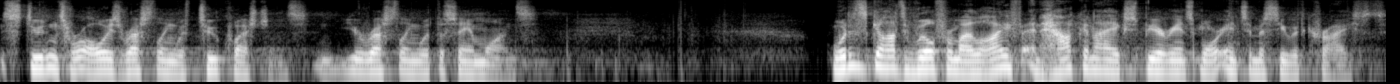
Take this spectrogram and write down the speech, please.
students were always wrestling with two questions. You're wrestling with the same ones. What is God's will for my life, and how can I experience more intimacy with Christ?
